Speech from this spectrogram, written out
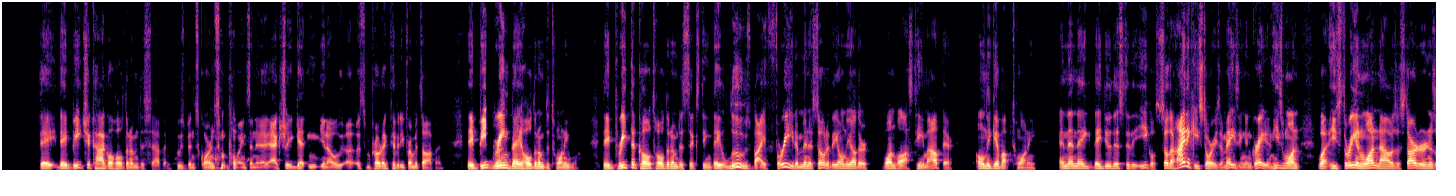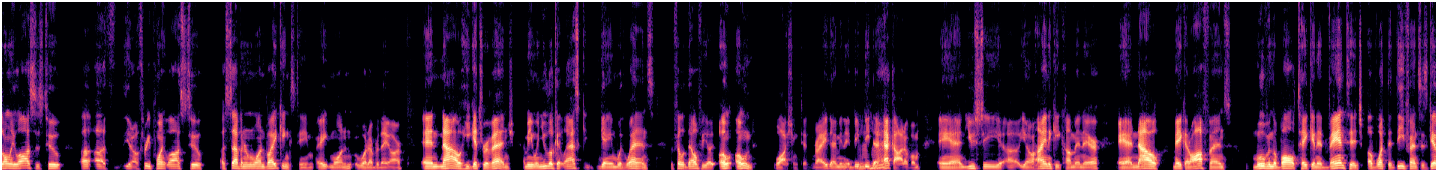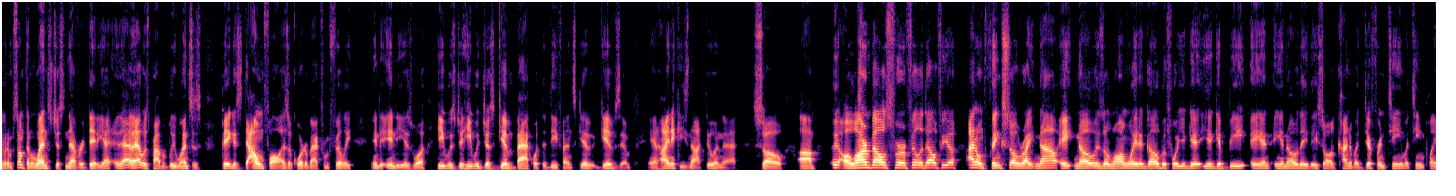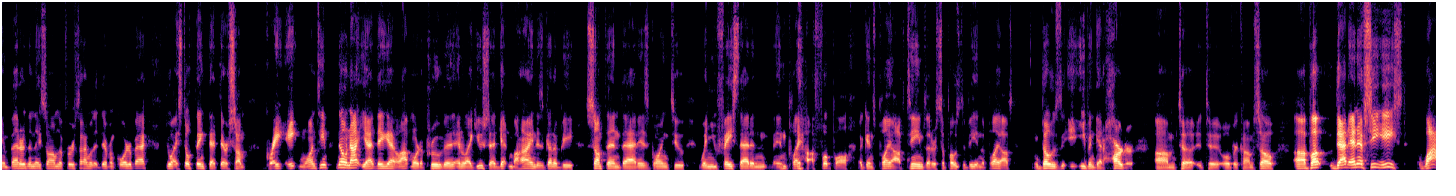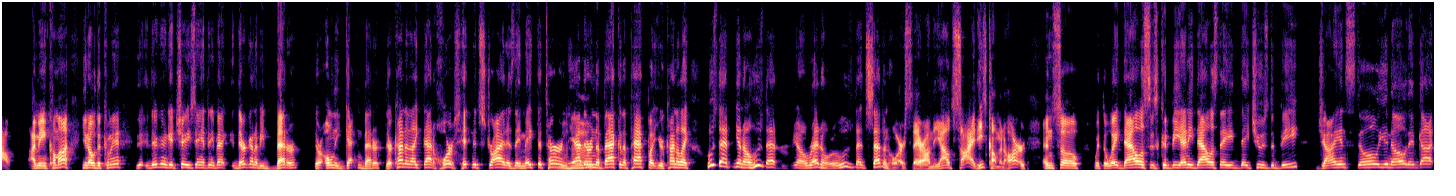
They they beat Chicago, holding them to seven, who's been scoring some points and uh, actually getting you know uh, some productivity from its offense. They beat Green Bay, holding them to twenty one. They beat the Colts, holding them to sixteen. They lose by three to Minnesota, the only other one loss team out there. Only give up twenty and then they they do this to the Eagles. So the Heinicke story is amazing and great, and he's won what he's three and one now as a starter, and his only loss is to a, a you know three point loss to a seven and one Vikings team, eight and one, whatever they are. And now he gets revenge. I mean, when you look at last game with Wentz, Philadelphia owned Washington, right? I mean, they beat, beat the mm-hmm. heck out of them. And you see, uh, you know, Heinicke come in there and now make an offense, moving the ball, taking advantage of what the defense is giving him. Something Wentz just never did. He, that, that was probably Wentz's biggest downfall as a quarterback from Philly into Indy is what he was. He would just give back what the defense give gives him, and Heinicke's not doing that. So. Um, Uh, alarm bells for Philadelphia? I don't think so right now. 8-0 is a long way to go before you get you get beat and you know they they saw kind of a different team, a team playing better than they saw them the first time with a different quarterback. Do I still think that there's some great eight and one team? No, not yet. They got a lot more to prove. And, and like you said, getting behind is going to be something that is going to, when you face that in, in playoff football against playoff teams that are supposed to be in the playoffs, those even get harder um, to to overcome. So, uh, but that NFC East, wow. I mean, come on. You know, the command, they're going to get Chase Anthony back. They're going to be better they're only getting better. They're kind of like that horse hitting its stride as they make the turn. Mm-hmm. Yeah, they're mm-hmm. in the back of the pack, but you're kind of like, who's that? You know, who's that? You know, red. Who's that seven horse there on the outside? He's coming hard. And so with the way Dallas is, could be any Dallas they they choose to be. Giants still, you know, they've got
